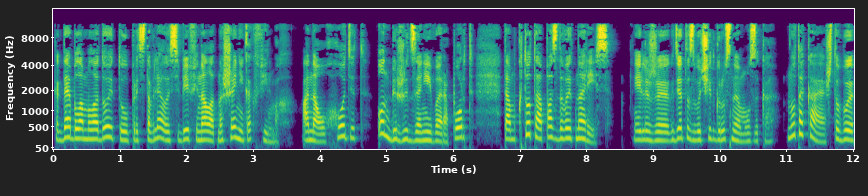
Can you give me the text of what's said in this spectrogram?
Когда я была молодой, то представляла себе финал отношений, как в фильмах. Она уходит, он бежит за ней в аэропорт, там кто-то опаздывает на рейс. Или же где-то звучит грустная музыка. Ну такая, чтобы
